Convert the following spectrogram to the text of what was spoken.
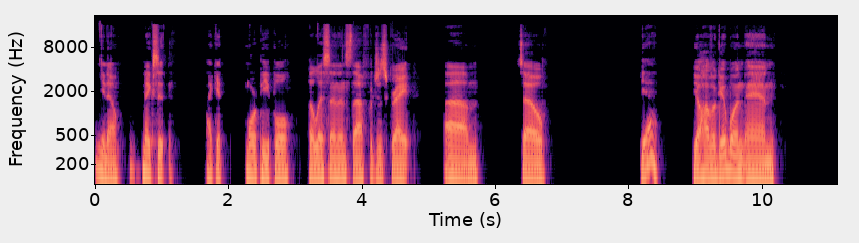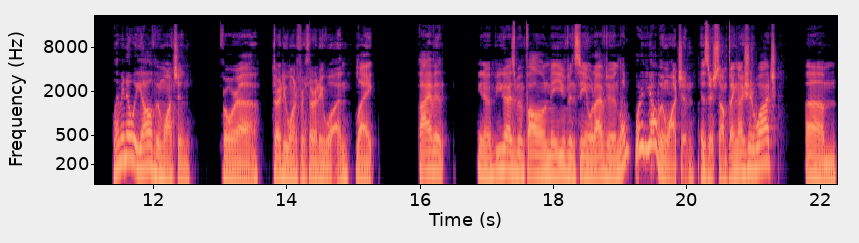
you know makes it I get more people to listen and stuff, which is great. Um, so yeah, y'all have a good one, and let me know what y'all have been watching for uh 31 for 31. Like, if I haven't, you know, if you guys have been following me, you've been seeing what I've been doing. Like, what have y'all been watching? Is there something I should watch? Um,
